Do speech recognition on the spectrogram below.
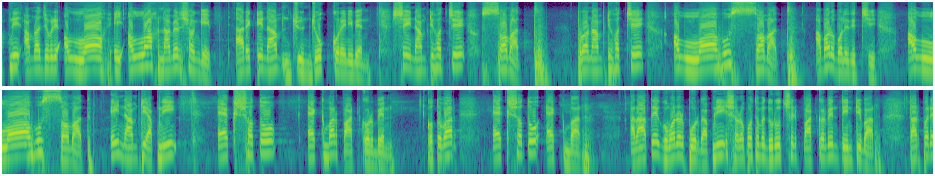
আপনি আমরা যে বলি আল্লাহ, এই আল্লাহ নামের সঙ্গে আরেকটি নাম যোগ করে নেবেন। সেই নামটি হচ্ছে সমাদ। পুরো নামটি হচ্ছে আল্লাহু সমাদ। আবারও বলে দিচ্ছি, আল্লাহু সমাদ। এই নামটি আপনি একশত একবার পাঠ করবেন। কতবার? একশত একবার। রাতে ঘুমানোর পূর্বে আপনি সর্বপ্রথমে দুরুদ শরীফ পাঠ করবেন তিনটি বার তারপরে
